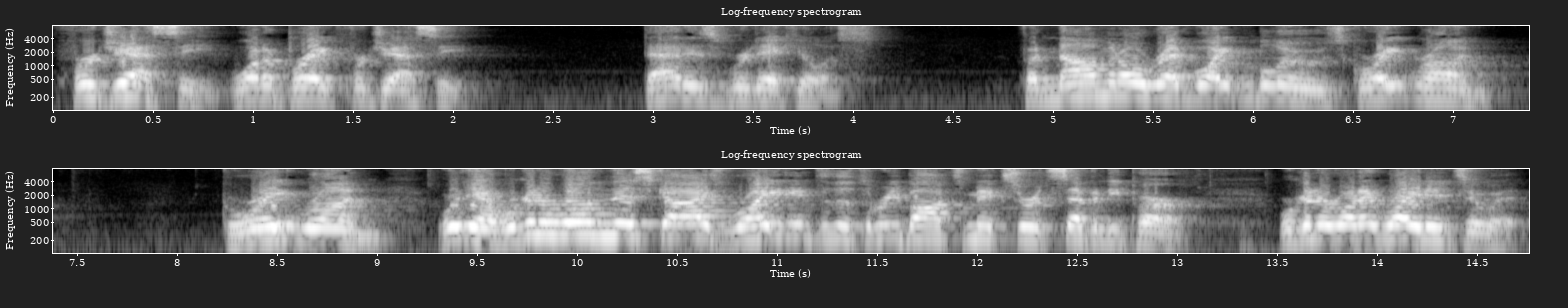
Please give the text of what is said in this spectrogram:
For Jesse. What a break for Jesse. That is ridiculous. Phenomenal red, white, and blues. Great run. Great run. We're, yeah, we're going to run this, guys, right into the three box mixer at 70 per. We're going to run it right into it.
